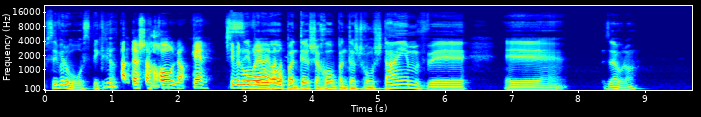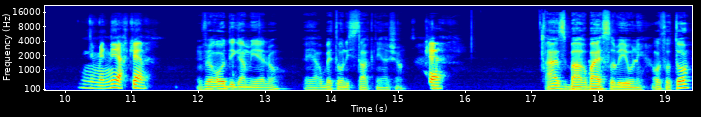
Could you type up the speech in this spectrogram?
סיביל וור, הוא הספיק להיות? פנתר שחור גם כן. סיביל וור וור, פנתר שחור, פנתר שחור 2 ו... אה, זהו, לא? אני מניח כן. ורודי גם יהיה לו. אה, הרבה טוני סטארק נראה שם. כן. אז ב-14 ביוני, אוטוטו.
